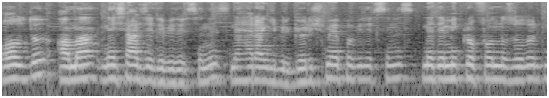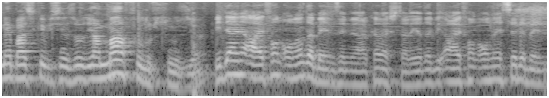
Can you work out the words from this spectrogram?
Oldu ama ne şarj edebilirsiniz, ne herhangi bir görüşme yapabilirsiniz, ne de mikrofonunuz olur, ne başka bir şeyiniz olur. Ya mahvolursunuz ya. Bir de hani iPhone 10'a da benzemiyor arkadaşlar ya da bir iPhone 10s'e de benzemiyor.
